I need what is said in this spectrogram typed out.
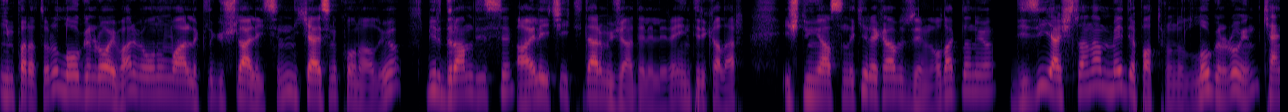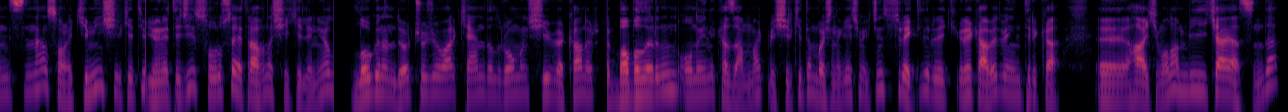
imparatoru Logan Roy var ve onun varlıklı güçlü ailesinin hikayesini konu alıyor. Bir dram dizisi. Aile içi iktidar mücadeleleri, entrikalar, iş dünyasındaki rekabet üzerine odaklanıyor. Dizi yaşlanan medya patronu Logan Roy'un kendisinden sonra kimin şirketi yöneteceği sorusu etrafında şekilleniyor. Logan'ın 4 çocuğu var. Kendall, Roman, Shiv ve Connor. Babalarının onayını kazanmak ve şirketin başına geçmek için sürekli re- rekabet ve intrika e, hakim olan bir hikaye aslında.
